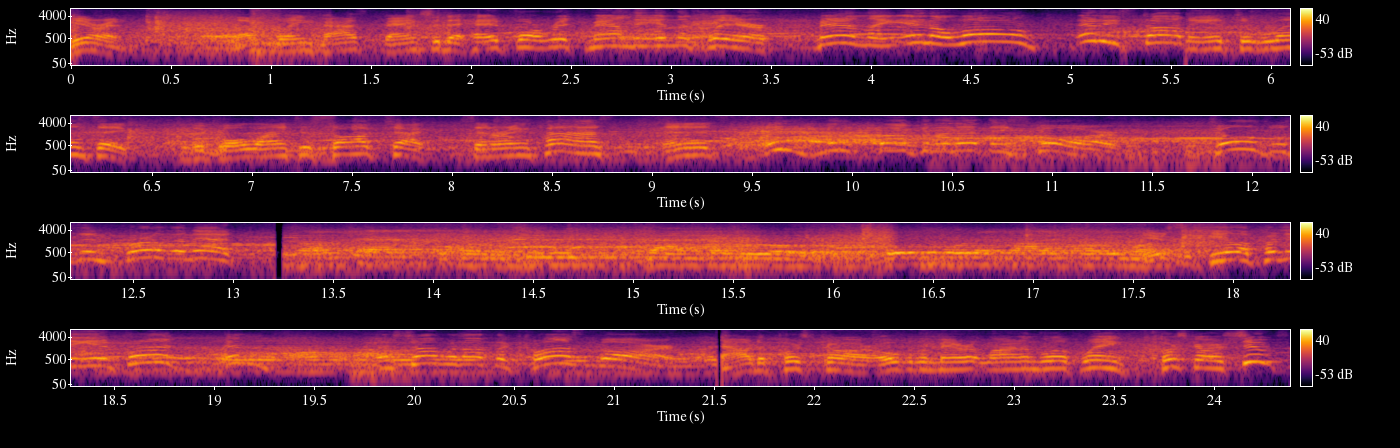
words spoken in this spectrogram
Guerin, left wing pass, banks it ahead for Rich Manley in the clear. Manley in alone, and he's stopping it to Valente. To the goal line to Sobchak, centering pass, and it's in the back of the net, they score. Jones was in front of the net. Here's Tequila putting it in front, and a shot went off the crossbar. Now to Pushkar over the Merritt line on the left wing. Pushkar shoots,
